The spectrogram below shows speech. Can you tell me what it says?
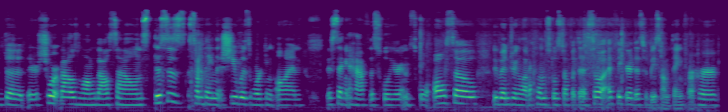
the there's short vowels, long vowel sounds. This is something that she was working on the second half of the school year in school also. We've been doing a lot of homeschool stuff with this, so I figured this would be something for her.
